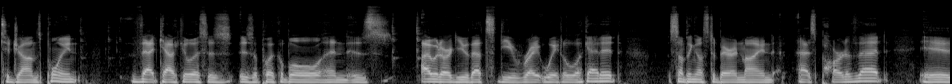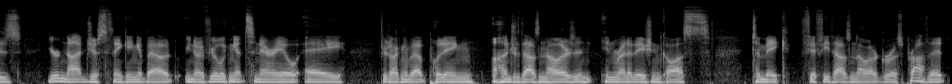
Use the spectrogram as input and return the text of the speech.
To John's point, that calculus is is applicable and is I would argue that's the right way to look at it. Something else to bear in mind as part of that is you're not just thinking about, you know, if you're looking at scenario A, if you're talking about putting $100,000 in, in renovation costs to make $50,000 gross profit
